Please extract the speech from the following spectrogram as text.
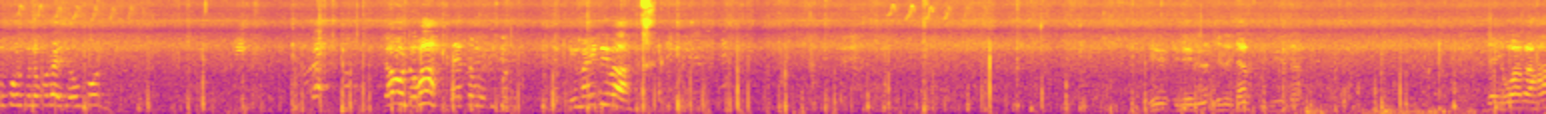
Di, yung pun ko na po rin, yung pun. Kamu doha, ito mo dito. Di may di ba? Ini ini ini dar, ini dar. Jangan wara ha.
